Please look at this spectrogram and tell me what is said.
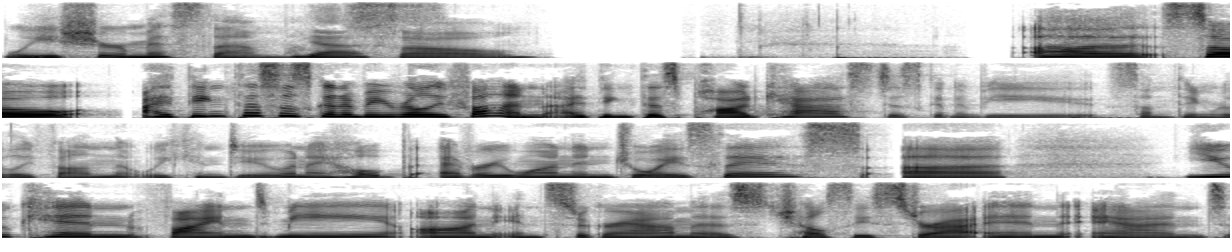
we sure miss them Yes. so uh so I think this is going to be really fun. I think this podcast is going to be something really fun that we can do and I hope everyone enjoys this. Uh you can find me on Instagram as Chelsi Stratton, and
